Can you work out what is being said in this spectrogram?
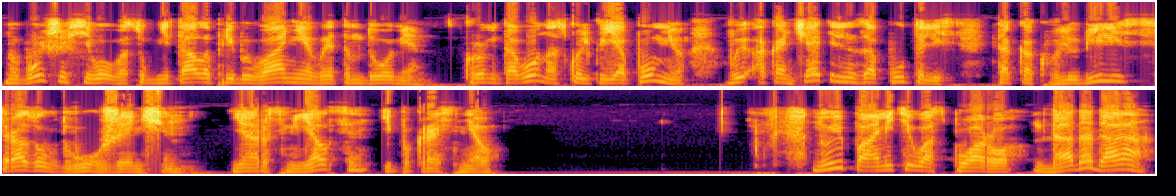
но больше всего вас угнетало пребывание в этом доме. Кроме того, насколько я помню, вы окончательно запутались, так как влюбились сразу в двух женщин. Я рассмеялся и покраснел. «Ну и память у вас, Пуаро. Да-да-да.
